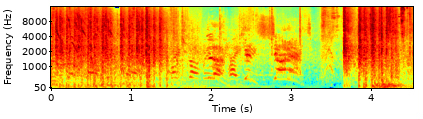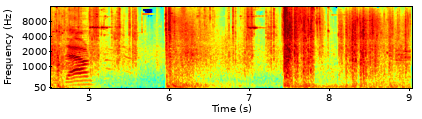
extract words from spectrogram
down. Getting shot at! He's down.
